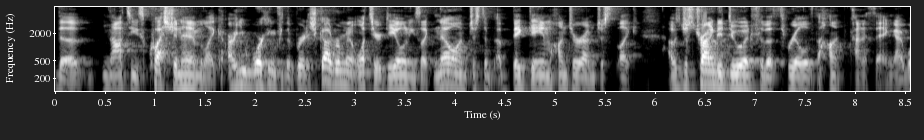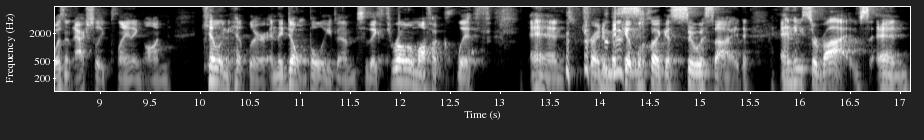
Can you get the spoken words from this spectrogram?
the Nazis question him like, "Are you working for the British government? What's your deal?" And he's like, "No, I'm just a, a big game hunter. I'm just like I was just trying to do it for the thrill of the hunt, kind of thing. I wasn't actually planning on killing Hitler." And they don't believe him, so they throw him off a cliff and try to make it look like a suicide. And he survives, and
